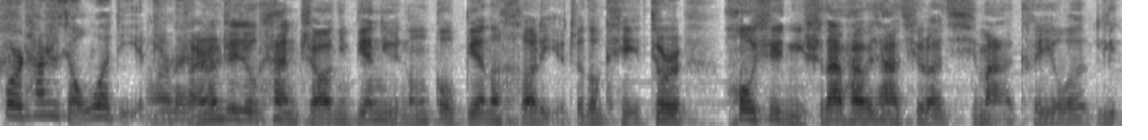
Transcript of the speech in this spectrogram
或者他是小卧底之啊类的。反正这就看，只要你编剧能够编的合理，这都可以。就是后续你实在拍不下去了，起码可以我立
